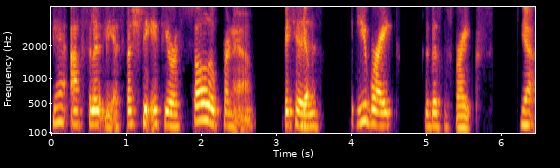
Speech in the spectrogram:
Yeah, absolutely. Especially if you're a solopreneur, because yep. if you break, the business breaks. Yeah.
